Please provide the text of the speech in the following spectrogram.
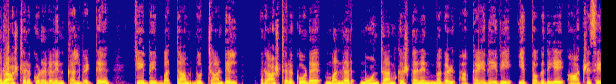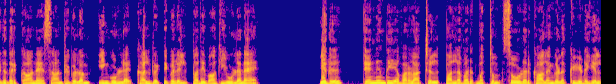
ராஷ்டிரகுடர்களின் கல்வெட்டு கிபி பத்தாம் நூற்றாண்டில் ராஷ்டிரகூட மன்னர் மூன்றாம் கிருஷ்ணனின் மகள் அக்கயதேவி இப்பகுதியை ஆட்சி செய்ததற்கான சான்றுகளும் இங்குள்ள கல்வெட்டுகளில் பதிவாகியுள்ளன. இது தென்னிந்திய வரலாற்றில் பல்லவர் மற்றும் சோழர் காலங்களுக்கு இடையில்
